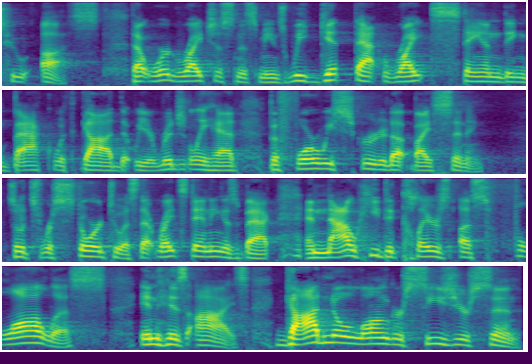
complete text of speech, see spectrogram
to us. That word righteousness means we get that right standing back with God that we originally had before we screwed it up by sinning. So it's restored to us. That right standing is back. And now he declares us flawless in his eyes. God no longer sees your sin.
